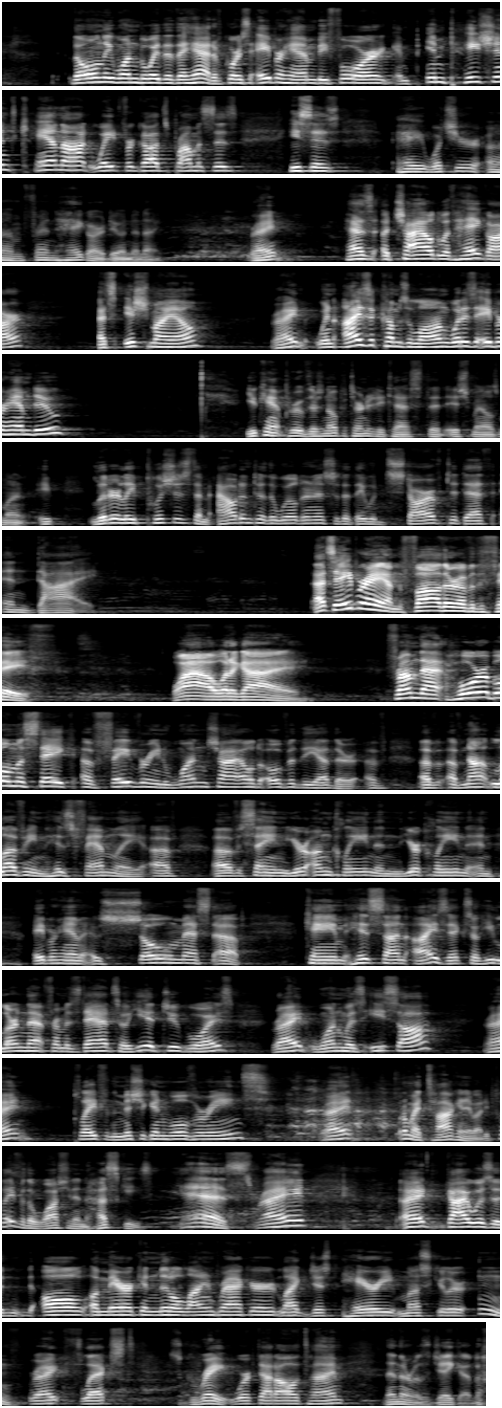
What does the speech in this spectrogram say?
The only one boy that they had. Of course, Abraham before impatient cannot wait for God's promises. He says, "Hey, what's your um, friend Hagar doing tonight?" right? Has a child with Hagar. That's Ishmael right? When Isaac comes along, what does Abraham do? You can't prove there's no paternity test that Ishmael's mine. He literally pushes them out into the wilderness so that they would starve to death and die. That's Abraham, the father of the faith. Wow, what a guy. From that horrible mistake of favoring one child over the other, of, of, of not loving his family, of of saying, You're unclean and you're clean. And Abraham was so messed up. Came his son Isaac, so he learned that from his dad. So he had two boys, right? One was Esau, right? Played for the Michigan Wolverines, right? What am I talking about? He played for the Washington Huskies. Yes, right? Right? Guy was an all American middle linebacker, like just hairy, muscular, mm, right? Flexed. It's great. Worked out all the time. Then there was Jacob,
